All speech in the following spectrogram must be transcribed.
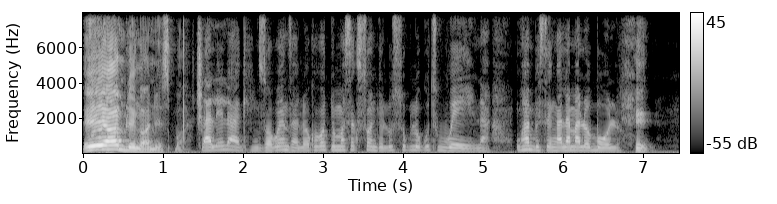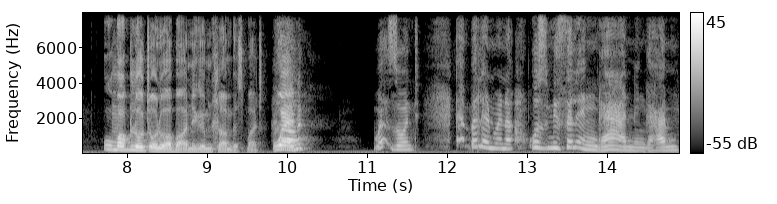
eyami lengane sipatsha lalela ke ngizokwenza lokho kodwa uma sekusondela usuku lokuthi wena uhambise ngalamalobolo. He, uma kulotsholwa abani ke mhlambe sipatsha wena? Wezondi empeleni wena uzimisele ngani ngami?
